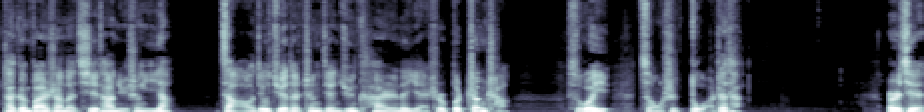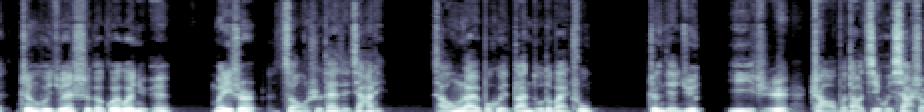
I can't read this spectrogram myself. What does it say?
她跟班上的其他女生一样，早就觉得郑建军看人的眼神不正常，所以总是躲着他。而且，郑慧娟是个乖乖女，没事总是待在家里，从来不会单独的外出。郑建军一直找不到机会下手。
